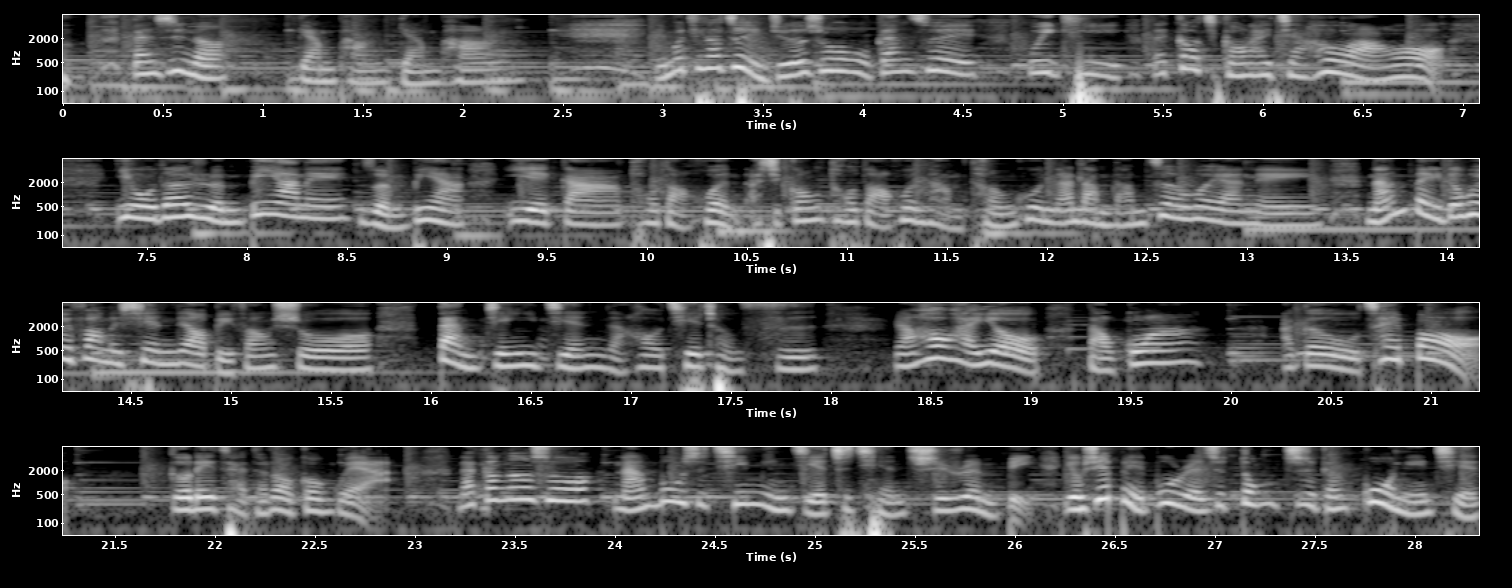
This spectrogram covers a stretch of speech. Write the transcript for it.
但是呢，姜胖姜胖，有没有听到这里？觉得说我干脆 Vicky 来告几高来加好啊？吼，有的润饼呢，润饼也加土豆混，还是讲土豆混含藤混啊，南南这会啊呢？南北都会放的馅料，比方说蛋煎一煎，然后切成丝，然后还有倒瓜，阿哥有菜脯。格雷彩头都公鬼啊。那刚刚说南部是清明节之前吃润饼，有些北部人是冬至跟过年前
